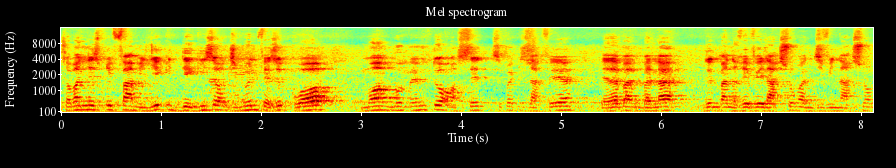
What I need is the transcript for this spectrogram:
C'est pas un esprit familier qui déguise en du monde, fait croire. Moi, moi-même, toi, ancêtre, c'est pas qu'ils affaire. Il y a là, ben, là, une révélation, une divination,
